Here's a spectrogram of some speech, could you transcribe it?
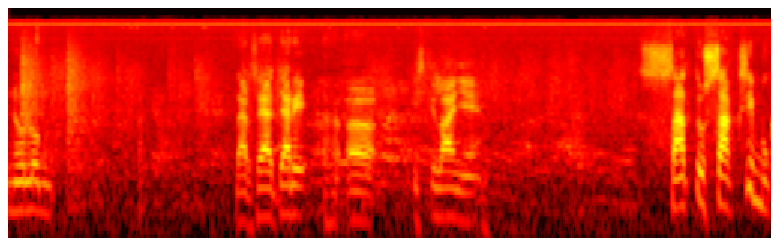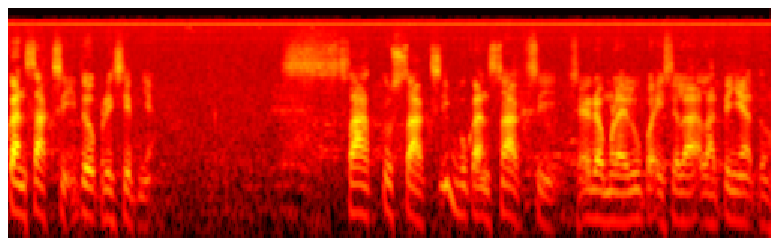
nullum Ntar saya cari uh, istilahnya. Satu saksi bukan saksi, itu prinsipnya. Satu saksi bukan saksi. Saya udah mulai lupa istilah latinnya tuh.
